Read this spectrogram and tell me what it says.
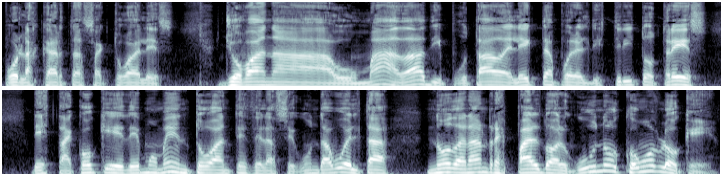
por las cartas actuales. Giovanna Humada, diputada electa por el Distrito 3, destacó que de momento, antes de la segunda vuelta, no darán respaldo alguno como bloque.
